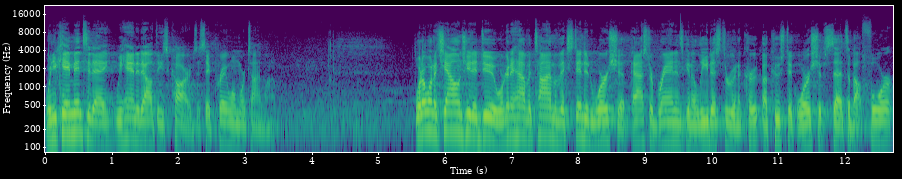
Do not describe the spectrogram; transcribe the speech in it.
When you came in today, we handed out these cards. I say, pray one more time on them. What I want to challenge you to do, we're going to have a time of extended worship. Pastor Brandon's going to lead us through an acoustic worship set. It's about four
